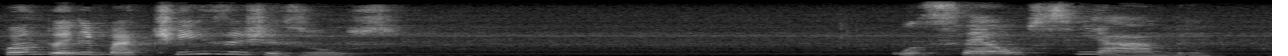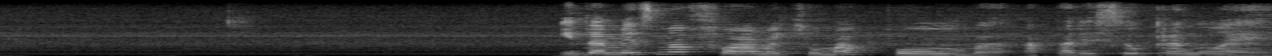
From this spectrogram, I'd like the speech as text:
Quando ele batiza Jesus, o céu se abre. E da mesma forma que uma pomba apareceu para Noé,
